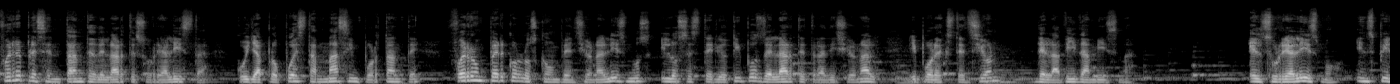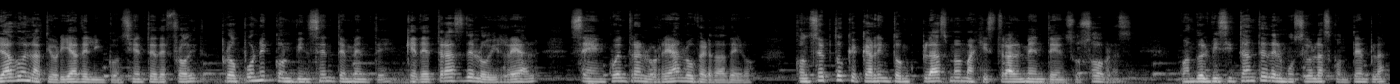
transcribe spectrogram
fue representante del arte surrealista, cuya propuesta más importante fue romper con los convencionalismos y los estereotipos del arte tradicional y por extensión de la vida misma. El surrealismo, inspirado en la teoría del inconsciente de Freud, propone convincentemente que detrás de lo irreal se encuentra lo real o verdadero, concepto que Carrington plasma magistralmente en sus obras, cuando el visitante del museo las contempla,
